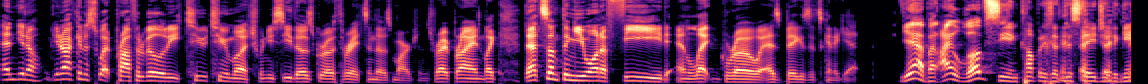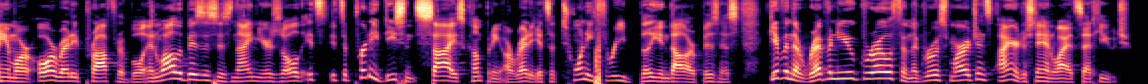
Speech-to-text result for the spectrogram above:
and you know you're not going to sweat profitability too too much when you see those growth rates and those margins, right, Brian? Like that's something you want to feed and let grow as big as it's going to get. Yeah, but I love seeing companies at this stage of the game are already profitable. And while the business is nine years old, it's it's a pretty decent size company already. It's a twenty-three billion dollar business. Given the revenue growth and the gross margins, I understand why it's that huge.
